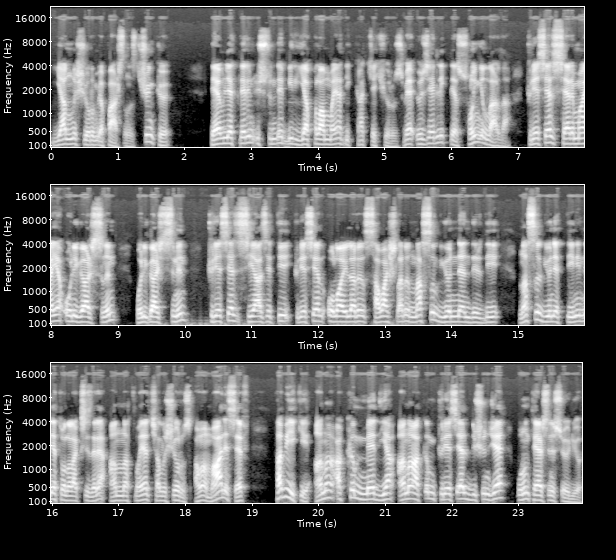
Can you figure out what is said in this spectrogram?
yanlış yorum yaparsınız. Çünkü devletlerin üstünde bir yapılanmaya dikkat çekiyoruz ve özellikle son yıllarda küresel sermaye oligarşisinin oligarşisinin küresel siyaseti, küresel olayları, savaşları nasıl yönlendirdiği, nasıl yönettiğini net olarak sizlere anlatmaya çalışıyoruz. Ama maalesef tabii ki ana akım medya, ana akım küresel düşünce bunun tersini söylüyor.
